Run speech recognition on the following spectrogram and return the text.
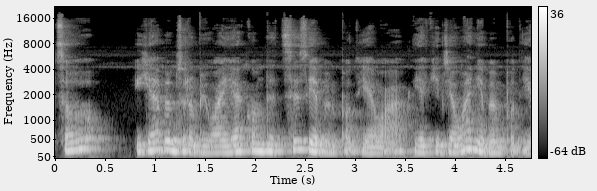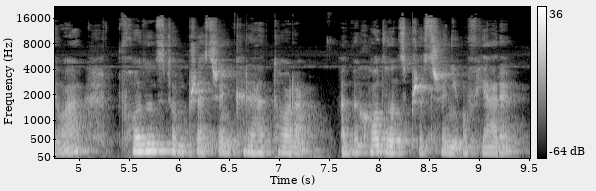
co ja bym zrobiła, jaką decyzję bym podjęła, jakie działanie bym podjęła, wchodząc w tą przestrzeń kreatora, a wychodząc z przestrzeni ofiary.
